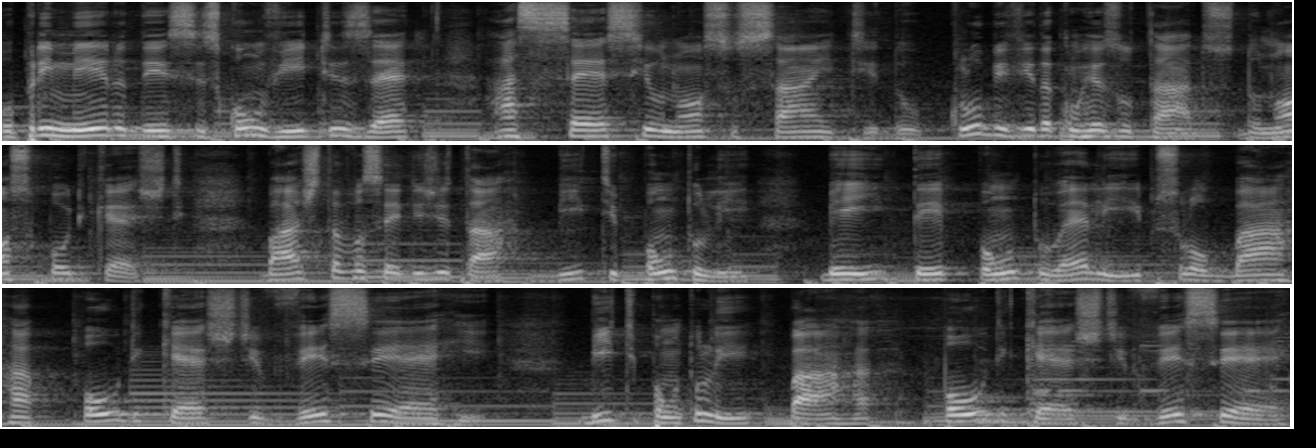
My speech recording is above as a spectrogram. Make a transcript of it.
O primeiro desses convites é acesse o nosso site do Clube Vida com Resultados, do nosso podcast. Basta você digitar bit.ly, bit.ly barra podcast VCR, bit.ly barra podcast VCR.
